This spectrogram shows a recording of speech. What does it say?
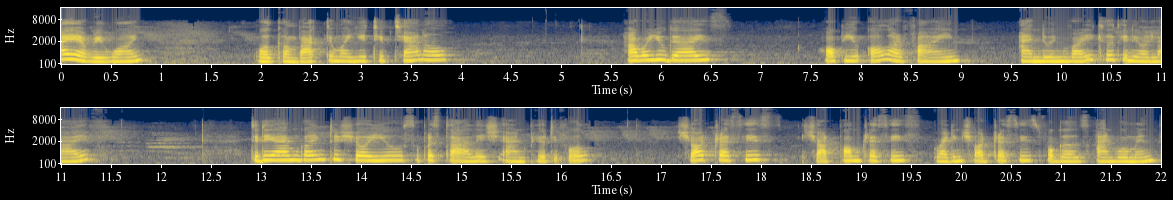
Hi everyone, welcome back to my YouTube channel. How are you guys? Hope you all are fine and doing very good in your life. Today I am going to show you super stylish and beautiful short dresses, short palm dresses, wedding short dresses for girls and women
